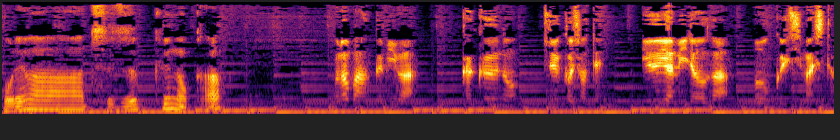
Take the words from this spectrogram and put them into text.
これは続くのか？この番組は架空の中古書店夕闇堂がお送りしました。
